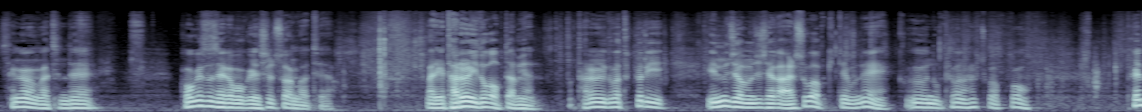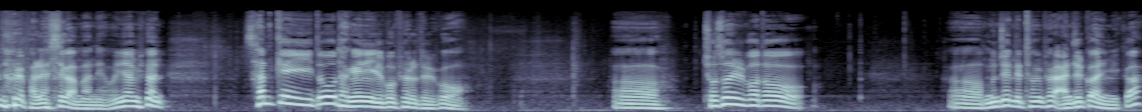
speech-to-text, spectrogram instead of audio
생각한 것 같은데 거기서 제가 보기엔 실수한 것 같아요. 만약에 다른 의도가 없다면 다른 의도가 특별히 있는지 없는지 제가 알 수가 없기 때문에 그 논평은 할 수가 없고 패널의 밸런스가 안 맞네요. 왜냐하면 산케이도 당연히 일본 표를 들고 어, 조선일보도 어, 문재인 대통령 표를 안 들 거 아닙니까?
